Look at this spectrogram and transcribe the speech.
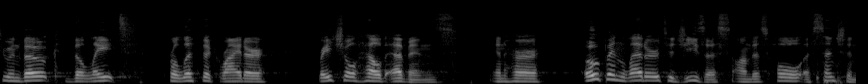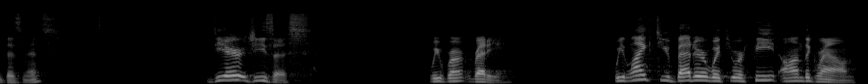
to invoke the late prolific writer Rachel Held Evans in her open letter to Jesus on this whole ascension business. Dear Jesus, we weren't ready. We liked you better with your feet on the ground.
